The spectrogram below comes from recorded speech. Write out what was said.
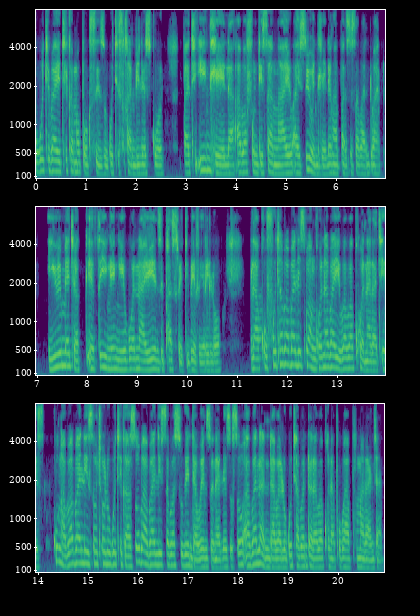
ukuthi bayethikha ama-boxes ukuthi sihambile esikolo but indlela abafundisa ngayo ayisiyo ndlela engaphasisa abantwana. Yiyo imajor thing engiyibonayo yenza i-pass rate ibe very low lakho futhi ababalisi bangikhona abayibo abakhona kathesi. Kungababalisi othola ukuthi kasobabalisi abasuka endaweni zona lezo so abalandaba lokuthi abantwana bakhonapho bayaphuma kanjani?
